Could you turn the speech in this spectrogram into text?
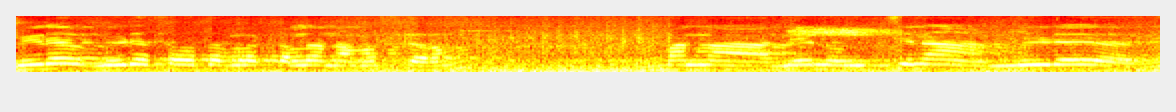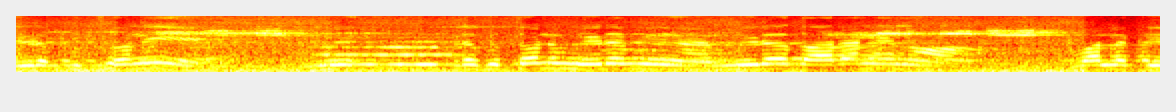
మీడియా మీడియా సోదరులకల్లా నమస్కారం. మొన్న నేను ఇచ్చిన మీడియా ఈడ కూర్చొని ఇక్కడ కూర్చొని మీడియా మీడియా ద్వారా నేను వాళ్ళకి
